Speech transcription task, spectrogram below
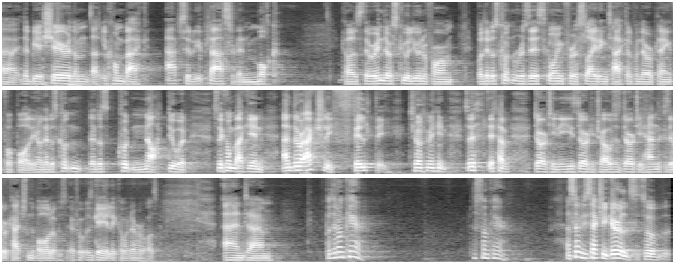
uh, there'll be a share of them that'll come back absolutely plastered in muck because they were in their school uniform, but they just couldn't resist going for a sliding tackle when they were playing football. You know, they just couldn't, they just could not do it. So they come back in, and they're actually filthy. Do you know what I mean? So they'd have dirty knees, dirty trousers, dirty hands because they were catching the ball if it was, if it was Gaelic or whatever it was. And um, but they don't care. Just don't care. And sometimes it's actually girls. So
